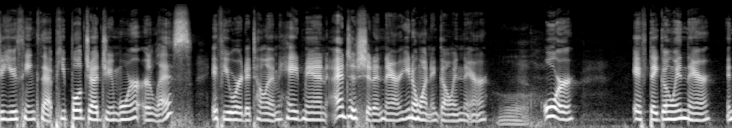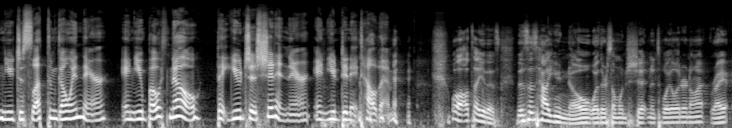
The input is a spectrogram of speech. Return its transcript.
do you think that people judge you more or less if you were to tell him, "Hey man, I just shit in there. You don't want to go in there." Or if they go in there and you just let them go in there and you both know that you just shit in there and you didn't tell them. Well, I'll tell you this. This is how you know whether someone's shit in a toilet or not, right?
